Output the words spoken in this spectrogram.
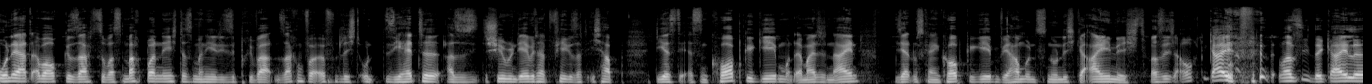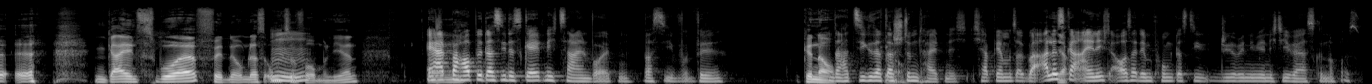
Und er hat aber auch gesagt, sowas macht man nicht, dass man hier diese privaten Sachen veröffentlicht. Und sie hätte, also Shirin David hat viel gesagt, ich habe DSDS einen Korb gegeben. Und er meinte, nein, sie hat uns keinen Korb gegeben, wir haben uns nur nicht geeinigt. Was ich auch geil finde, was ich eine geile, äh, einen geilen Swerve finde, um das umzuformulieren. Er Ähm. hat behauptet, dass sie das Geld nicht zahlen wollten, was sie will. Genau. Und da hat sie gesagt, das Genau. stimmt halt nicht. Ich hab, wir haben uns über alles Ja. geeinigt, außer dem Punkt, dass die Jury mir nicht divers genug ist.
